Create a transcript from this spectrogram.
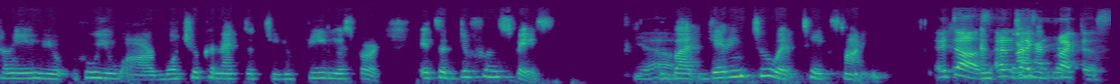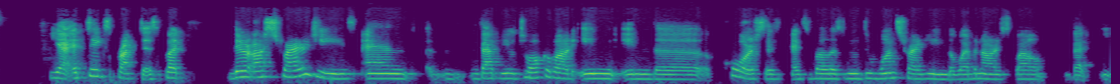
telling you who you are, what you're connected to. You feel your spirit. It's a different space, Yeah. but getting to it takes time. It does. and And, it I takes that- practice. yeah it takes practice but there are strategies and that we'll talk about in in the course as, as well as we'll do one strategy in the webinar as well that y-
